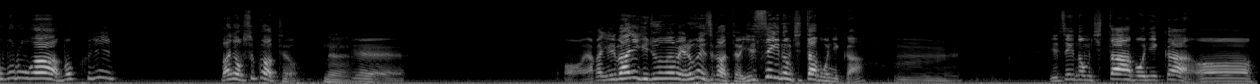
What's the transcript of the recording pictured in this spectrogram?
호불호가 뭐 그지 많이 없을 것 같아요. 네 예. 어 약간 일반인 기준으로 이런 거 있을 것 같아요. 일색이 너무 짙다 보니까. 음. 일색이 너무 짙다 보니까 어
